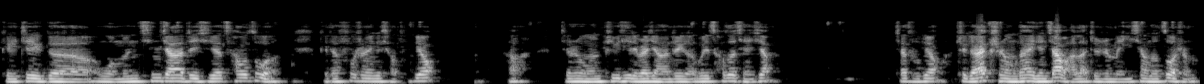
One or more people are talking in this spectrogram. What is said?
给这个我们新加的这些操作给它附上一个小图标啊。就是我们 PPT 里边讲的这个为操作前项加图标，这个 action 我们刚才已经加完了，就是每一项都做什么。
